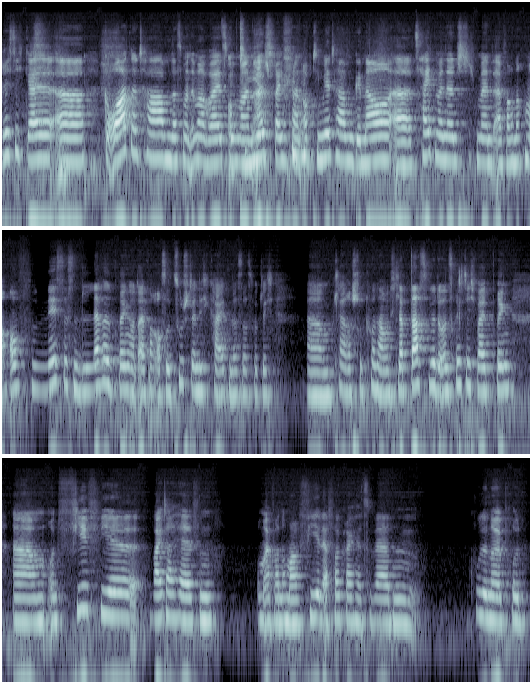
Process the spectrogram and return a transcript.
richtig geil äh, geordnet haben, dass man immer weiß, wie optimiert. man ansprechen kann, optimiert haben, genau, äh, Zeitmanagement einfach nochmal auf nächstes Level bringen und einfach auch so Zuständigkeiten, dass das wirklich ähm, klare Strukturen haben. Und ich glaube, das würde uns richtig weit bringen ähm, und viel, viel weiterhelfen, um einfach nochmal viel erfolgreicher zu werden, coole neue Produkte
